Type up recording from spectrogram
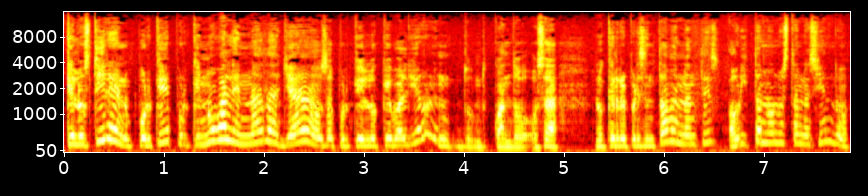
que los tiren. ¿Por qué? Porque no valen nada ya. O sea, porque lo que valieron cuando, o sea, lo que representaban antes, ahorita no lo están haciendo.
